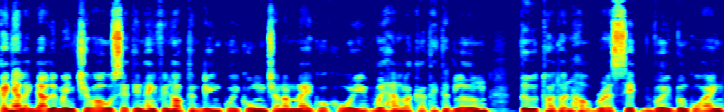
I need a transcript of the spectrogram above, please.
Các nhà lãnh đạo Liên minh châu Âu sẽ tiến hành phiên họp thượng đỉnh cuối cùng trong năm nay của khối với hàng loạt các thách thức lớn, từ thỏa thuận hậu Brexit với Vương quốc Anh,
